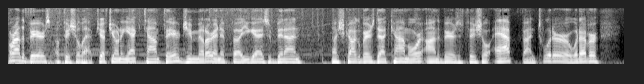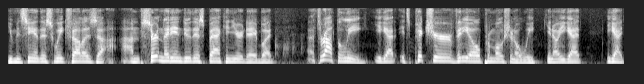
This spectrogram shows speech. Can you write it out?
or on the Bears official app. Jeff Joniak, Tom Thayer, Jim Miller, and if uh, you guys have been on uh, chicagobears.com or on the Bears official app on Twitter or whatever, you've been seeing this week, fellas. Uh, I'm certain they didn't do this back in your day, but uh, throughout the league, you got it's picture video promotional week. You know, you got you got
